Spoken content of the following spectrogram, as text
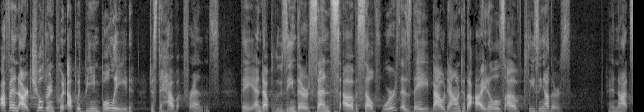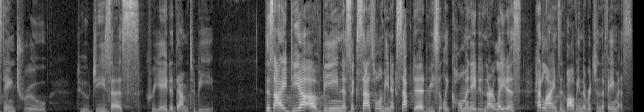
Often our children put up with being bullied just to have friends. They end up losing their sense of self worth as they bow down to the idols of pleasing others and not staying true to Jesus created them to be. This idea of being successful and being accepted recently culminated in our latest headlines involving the rich and the famous.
